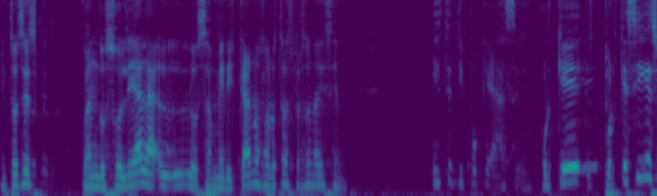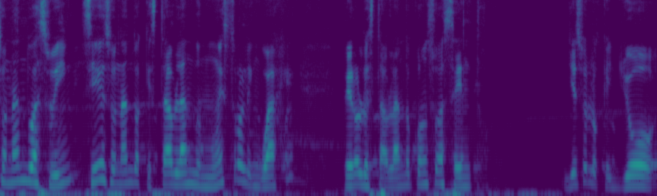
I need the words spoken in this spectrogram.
Entonces, cuando solea la- los americanos o las otras personas dicen, ¿este tipo qué hace? ¿Por qué, ¿Por qué sigue sonando a swing? Sigue sonando a que está hablando nuestro lenguaje, pero lo está hablando con su acento. Y eso es lo que yo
